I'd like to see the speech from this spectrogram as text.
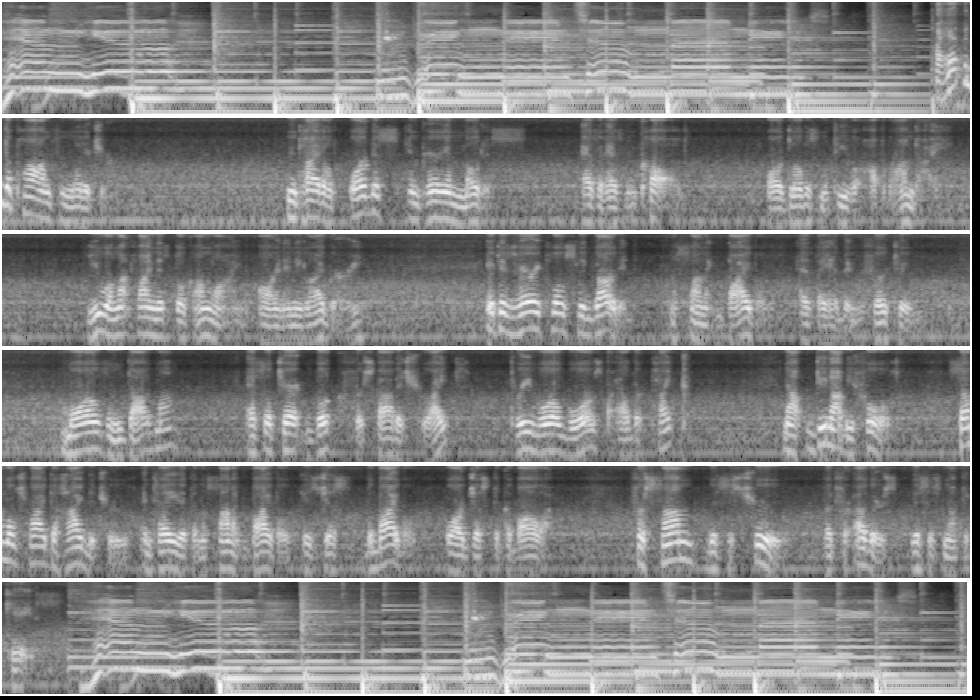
to. I happened upon some literature entitled Orbis Imperium Modus, as it has been called, or Globus Motivo Operandi. You will not find this book online or in any library. It is very closely guarded, Masonic Bible, as they have been referred to. Morals and Dogma, Esoteric Book for Scottish Rite, Three World Wars by Albert Pike. Now, do not be fooled. Some will try to hide the truth and tell you that the Masonic Bible is just the Bible or just the Kabbalah. For some, this is true, but for others, this is not the case.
